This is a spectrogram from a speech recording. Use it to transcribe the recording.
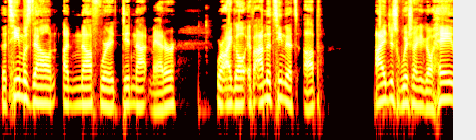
The team was down enough where it did not matter. Where I go, if I'm the team that's up, I just wish I could go, hey,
